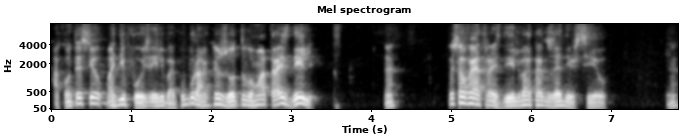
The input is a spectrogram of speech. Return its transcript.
Aconteceu, mas depois ele vai para o buraco e os outros vão atrás dele. Né? O pessoal vai atrás dele, vai atrás do Zé Dirceu, né?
